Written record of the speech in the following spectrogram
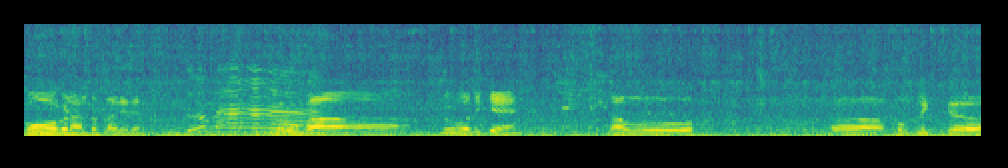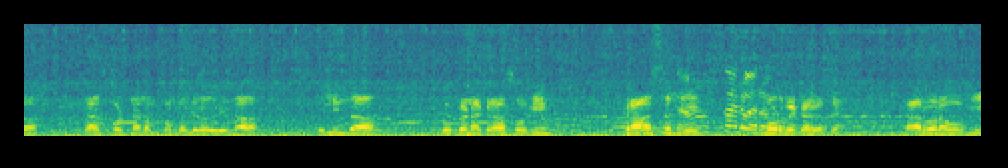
ಗೋ ಹೋಗೋಣ ಅಂತ ಪ್ಲಾನ್ ಇದೆ. ಗೋವಾ. ಸೊ ಅದಕ್ಕೆ ನಾವು ಪಬ್ಲಿಕ್ ಟ್ರಾನ್ಸ್ಪೋರ್ಟ್ನ ನಂಬ್ಕೊಂಡು ಬಂದಿರೋದ್ರಿಂದ ಇಲ್ಲಿಂದ ಗೋಕರ್ಣ ಕ್ರಾಸ್ ಹೋಗಿ ಕ್ರಾಸಲ್ಲಿ ನೋಡಬೇಕಾಗತ್ತೆ. ಕಾರವಾರ ಹೋಗಿ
